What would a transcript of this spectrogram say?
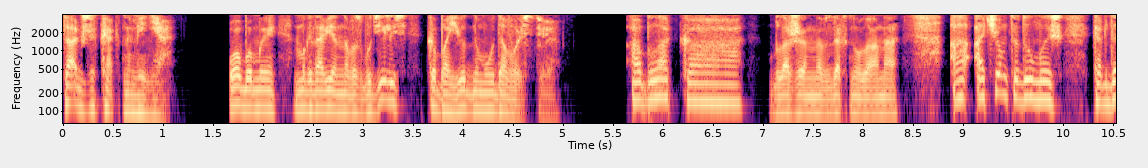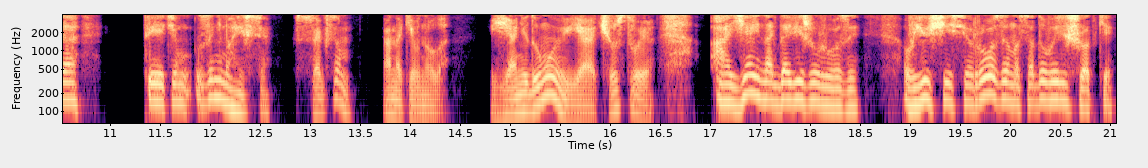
так же, как на меня. Оба мы мгновенно возбудились к обоюдному удовольствию. «Облака!» — блаженно вздохнула она. «А о чем ты думаешь, когда ты этим занимаешься?» «Сексом?» — она кивнула. «Я не думаю, я чувствую. А я иногда вижу розы, вьющиеся розы на садовой решетке,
